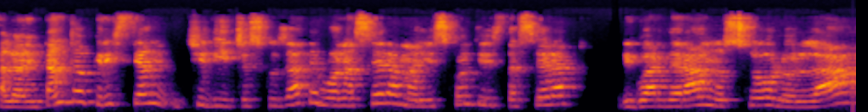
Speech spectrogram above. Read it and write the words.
allora, intanto Christian ci dice, scusate, buonasera, ma gli sconti di stasera riguarderanno solo la...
